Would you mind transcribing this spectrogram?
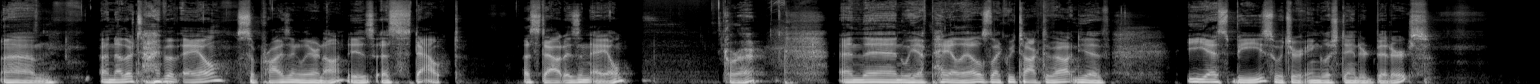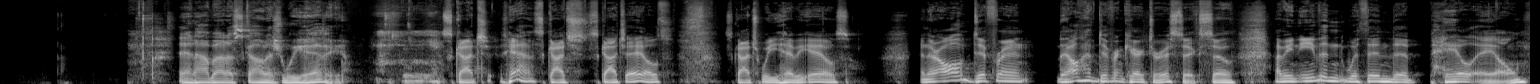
Um, another type of ale, surprisingly or not, is a stout. A stout is an ale. Correct. And then we have pale ales, like we talked about. You have ESBs, which are English Standard Bitters. And how about a Scottish wee heavy? Scotch, yeah, Scotch, Scotch ales, Scotch wee heavy ales, and they're all different. They all have different characteristics. So, I mean, even within the pale ale,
